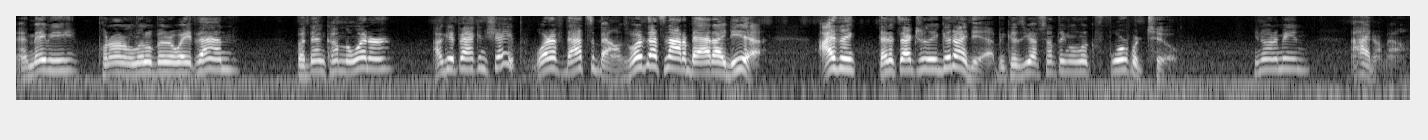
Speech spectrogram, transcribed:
and maybe put on a little bit of weight then. But then come the winter, I'll get back in shape. What if that's a balance? What if that's not a bad idea? I think that it's actually a good idea because you have something to look forward to. You know what I mean? I don't know.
